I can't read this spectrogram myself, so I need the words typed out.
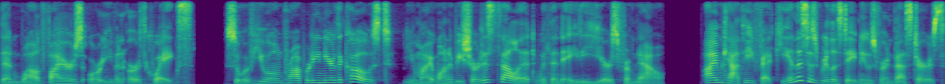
than wildfires or even earthquakes. So if you own property near the coast, you might want to be sure to sell it within 80 years from now. I'm Kathy Fettke, and this is Real Estate News for Investors.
